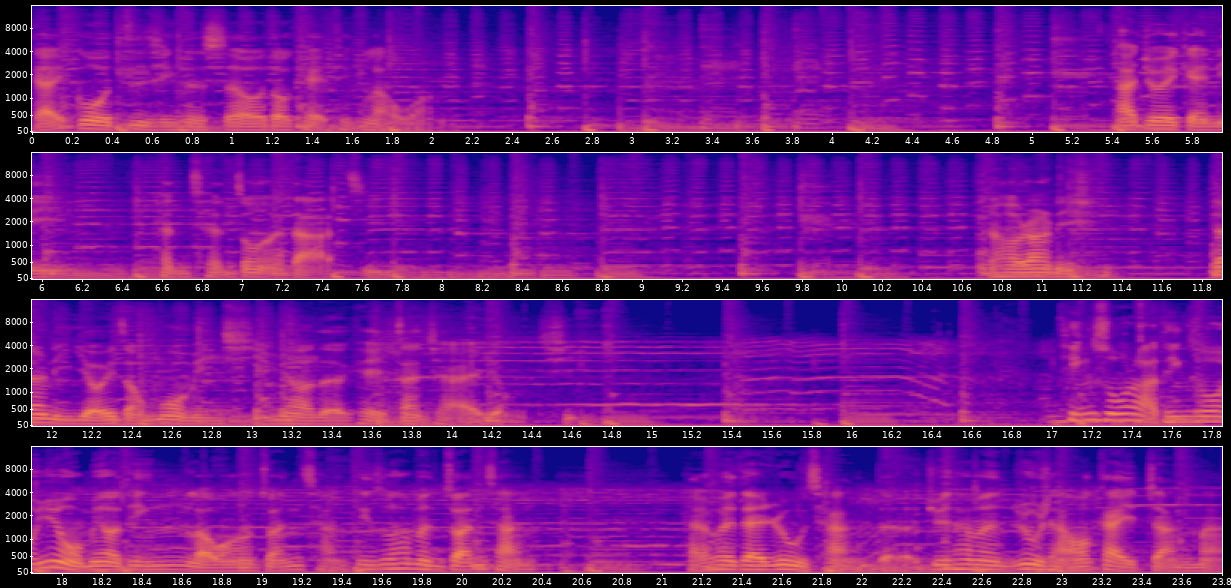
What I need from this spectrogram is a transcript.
改过自新的时候，都可以听老王，他就会给你很沉重的打击，然后让你 让你有一种莫名其妙的可以站起来的勇气。听说啦，听说，因为我没有听老王的专场，听说他们专场还会在入场的，就是他们入场要盖章嘛。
